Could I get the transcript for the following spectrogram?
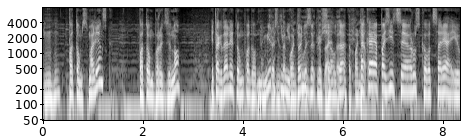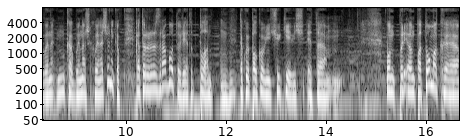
Мгм. потом Смоленск, потом Бородино и так далее и тому подобное. Мира с ним никто не закончилось, это да, заключал. это- да. это. Такая позиция русского царя и ну, как бы наших военачальников, которые разработали этот план. Мгм. Такой полковник Чуйкевич, это он, он потомок, э,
